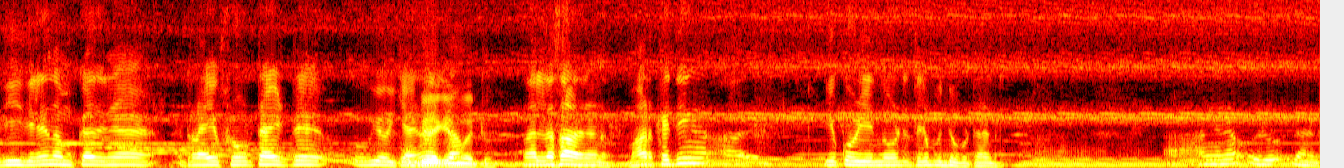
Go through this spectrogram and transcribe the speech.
രീതിയിൽ നമുക്കതിനെ ഡ്രൈ ഫ്രൂട്ടായിട്ട് ആയിട്ട് ഉപയോഗിക്കാൻ പറ്റും. നല്ല സാധനമാണ്. മാർക്കറ്റിംഗ് ഈ കൊഴിയുന്നതുകൊണ്ട് ഇത്തിരി ബുദ്ധിമുട്ടാണ്. അങ്ങനെ ഒരു ഇതാണ്.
